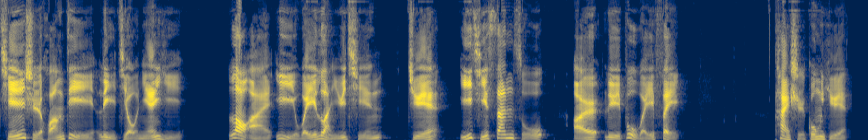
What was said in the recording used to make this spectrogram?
秦始皇帝历九年矣。嫪毐亦为乱于秦，绝夷其三族，而吕不为废。太史公曰：“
